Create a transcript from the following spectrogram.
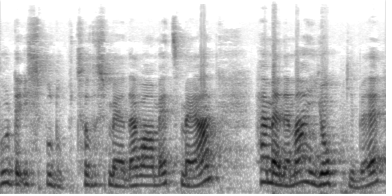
burada iş bulup çalışmaya devam etmeyen hemen hemen yok gibi.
